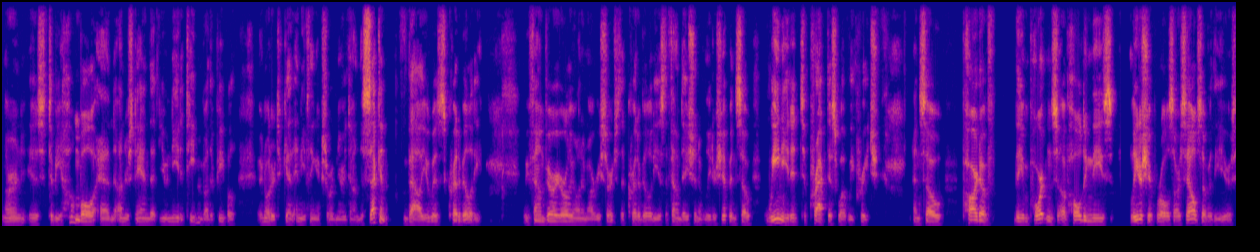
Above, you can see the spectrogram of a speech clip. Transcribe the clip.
learn is to be humble and understand that you need a team of other people in order to get anything extraordinary done. The second value is credibility. We found very early on in our research that credibility is the foundation of leadership. And so we needed to practice what we preach. And so part of the importance of holding these leadership roles ourselves over the years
